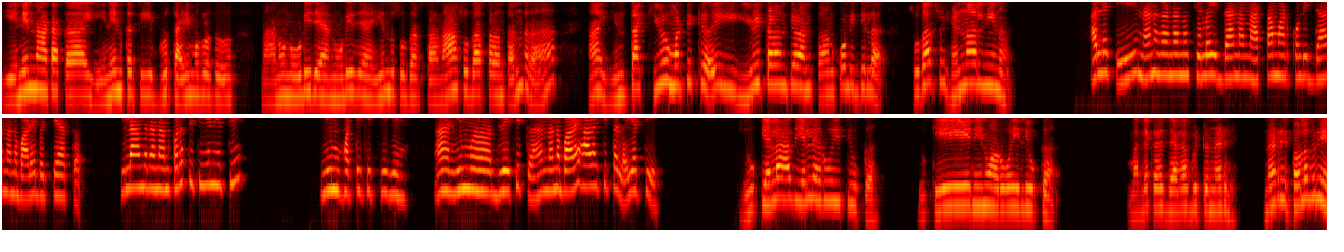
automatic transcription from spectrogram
ಏನೇನ್ ನಾಟಕ ಏನೇನ್ ಕತಿ ಇಬ್ರು ತಾಯಿ ಮಗಳದು ನಾನು ನೋಡಿದೆ ನೋಡಿದೆ ಹಿಂದ್ ಸುಧಾರಿಸ್ತಾಳ ನಾ ಸುಧಾರಿಸ್ತಾಳ ಅಂತ ಅಂದ್ರ ಆ ಇಂಥ ಕೀಳು ಮಟ್ಟಕ್ಕೆ ಇಳಿತಾಳ ಅಂತೇಳಿ ಅಂತ ಅನ್ಕೊಂಡಿದ್ದಿಲ್ಲ. ಸುಧಾರಿಸು ಹೆಣ್ಣಲ್ಲಿ ನೀನು. ಅಲ್ಲೈತಿ ನನ್ನ ಗಂಡನು ಚಲೋ ಇದ್ದ ನನ್ನ ಅರ್ಥ ಮಾಡ್ಕೊಂಡಿದ್ದ ನನ್ನ ಬಾಳೆ ಬಚ್ಚೆ ಆತ. ಇಲ್ಲ ಅಂದ್ರೆ ನನ್ನ ಪರಿಸ್ಥಿತಿ ಏನೈತಿ? ನಿಮ್ಮ ಹೊಟ್ಟೆ ಕಿಚ್ಚಿಗೆ ಆ ನಿಮ್ಮ ದ್ವೇಷಕ್ಕ ನನ್ನ ಬಾಳೆ ಹಾಳಾಕಿತ್ತಲ್ಲ ಎತ್ತಿ. ಇವಕ್ಕೆಲ್ಲ ಅದು ಎಲ್ಲ ರೂ ಐತಿ ಇವಕ್ಕ ಇವಕ್ಕೇನೇನು ಅರುವ ಇಲ್ಲಿ ಇವಕ್ಕ ಮೊದ್ಲೇಕ ಜಾಗ ಬಿಟ್ಟು ನಡ್ರಿ. ನಡ್ರಿ ತೊಲಗ್ರಿ.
